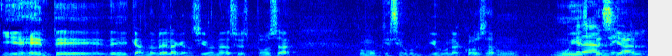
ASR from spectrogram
y de gente dedicándole la canción a su esposa como que se volvió una cosa muy, especial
